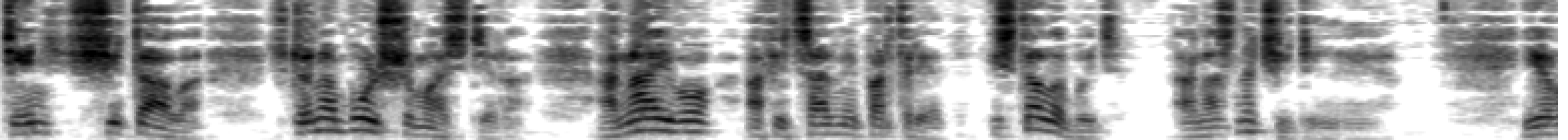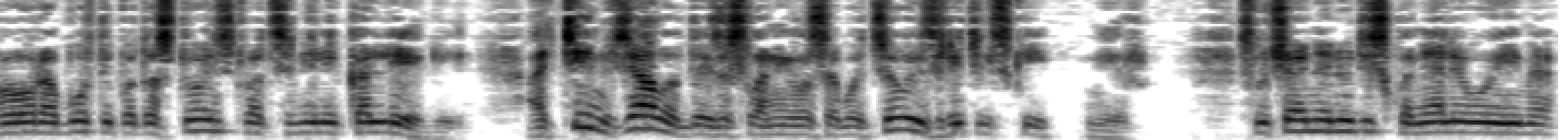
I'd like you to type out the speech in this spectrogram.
Тень считала, что она больше мастера, она его официальный портрет, и, стало быть, она значительная. Его работы по достоинству оценили коллеги, а Тень взяла, да и заслонила собой целый зрительский мир. Случайные люди склоняли его имя,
